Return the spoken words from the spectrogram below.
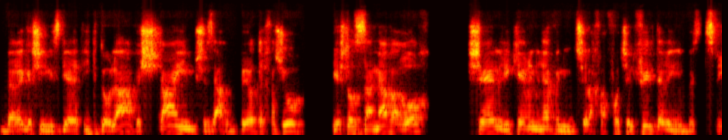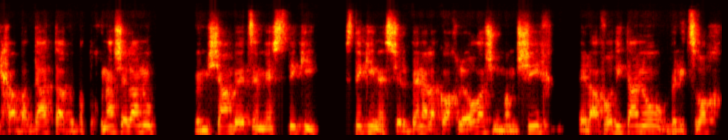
ברגע שהיא נסגרת היא גדולה, ושתיים, שזה הרבה יותר חשוב, יש לו זנב ארוך של recurring revenue, של החלפות של פילטרים וצריכה ב-data ובתוכנה שלנו, ומשם בעצם יש sticky, stickiness של בין הלקוח לאורה שהוא ממשיך לעבוד איתנו ולצרוך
